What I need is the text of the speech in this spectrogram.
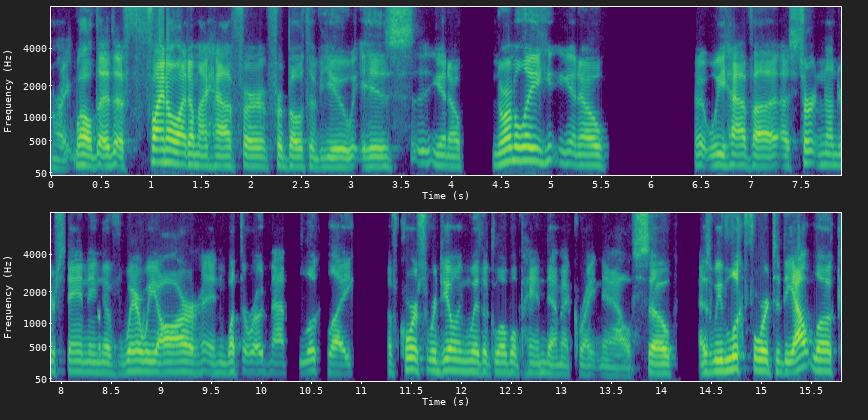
All right. Well, the, the final item I have for for both of you is, you know, normally, you know, we have a, a, certain understanding of where we are and what the roadmap look like. Of course, we're dealing with a global pandemic right now. So as we look forward to the outlook,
